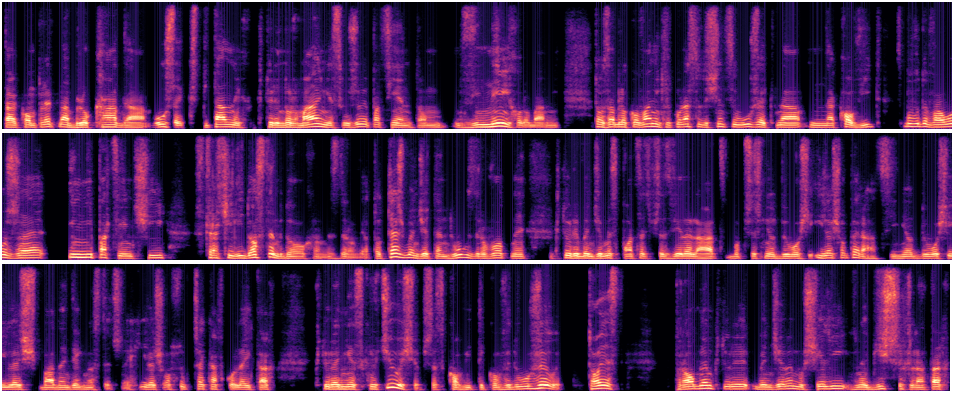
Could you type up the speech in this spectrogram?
ta kompletna blokada łóżek szpitalnych, które normalnie służyły pacjentom z innymi chorobami, to zablokowanie kilkunastu tysięcy łóżek na, na COVID spowodowało, że inni pacjenci stracili dostęp do ochrony zdrowia. To też będzie ten dług zdrowotny, który będziemy spłacać przez wiele lat, bo przecież nie odbyło się ileś operacji, nie odbyło się ileś badań diagnostycznych, ileś osób czeka w kolejkach, które nie skróciły się przez COVID, tylko wydłużyły. To jest problem, który będziemy musieli w najbliższych latach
